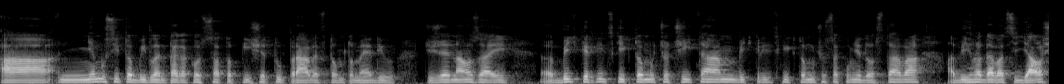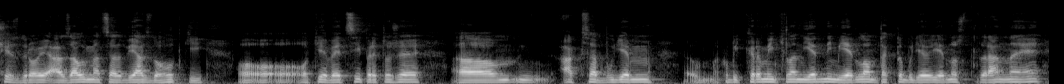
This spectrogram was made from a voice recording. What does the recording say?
a nemusí to byť len tak, ako sa to píše tu práve v tomto médiu. Čiže naozaj byť kritický k tomu, čo čítam, byť kritický k tomu, čo sa ku mne dostáva a vyhľadávať si ďalšie zdroje a zaujímať sa viac do hĺbky o, o, o tie veci, pretože um, ak sa budem um, akoby krmiť len jedným jedlom, tak to bude jednostranné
